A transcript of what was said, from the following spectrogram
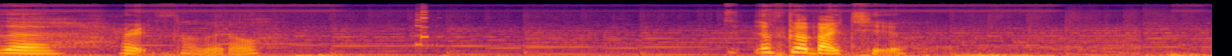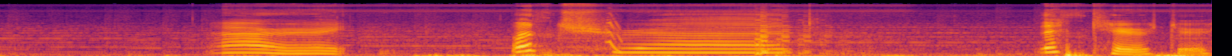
The hearts a little. Let's go by two. Alright. Let's try this character.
